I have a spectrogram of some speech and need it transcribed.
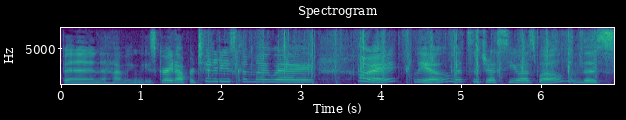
been having these great opportunities come my way. All right, Leo, let's address you as well. This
